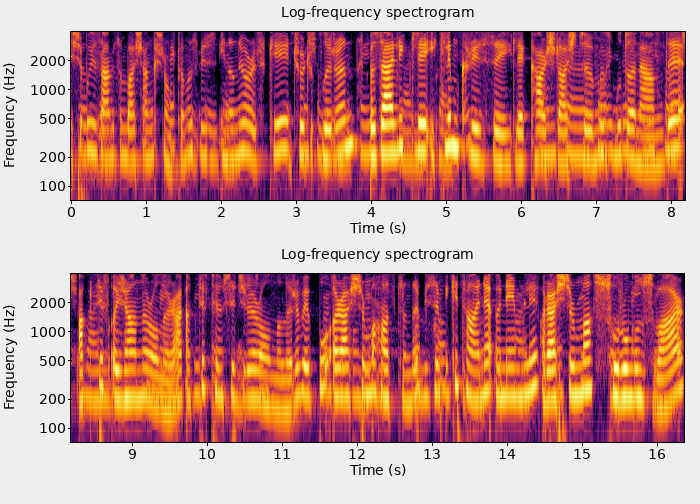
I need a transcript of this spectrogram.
İşte bu yüzden bizim başlangıç noktamız biz inanıyoruz ki çocukların özellikle iklim kriziyle karşılaştığımız bu dönemde aktif ajanlar olarak aktif temsilciler olmaları ve bu araştırma hattında bizim iki tane önemli araştırma sorumuz var.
